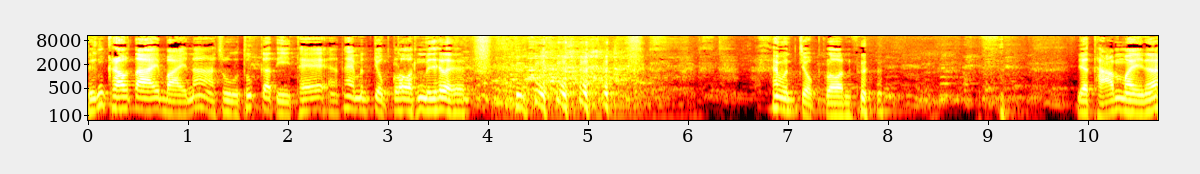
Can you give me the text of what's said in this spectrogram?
ถึงคราวตายบ่ายหน้าสู่ทุกขติแท้ ให้มันจบกรอนไม่ใช่เลยให้มันจบกรอน อย่าถามใหม่นะ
